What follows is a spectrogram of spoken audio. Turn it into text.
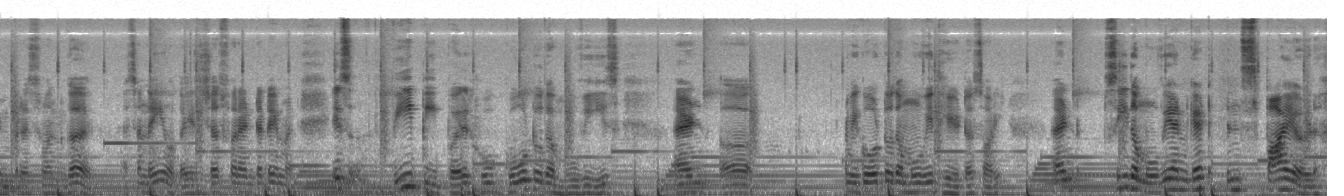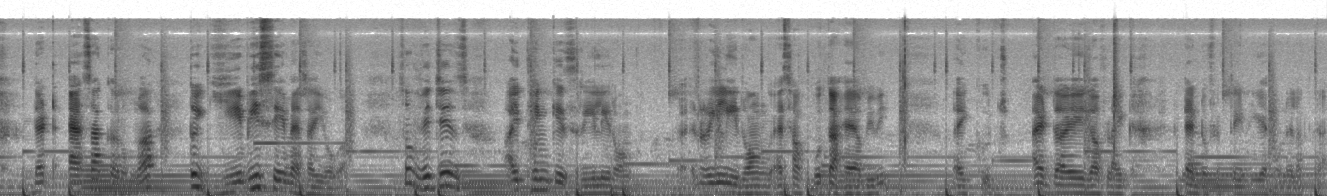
impress one girl ऐसा नहीं होता. It's just for entertainment is we people who go to the movies and we go to the movie theater, sorry, and see the movie and get inspired that ऐसा करूँगा तो ये भी सेम ऐसा ही होगा. So which is I think is really wrong really wrong ऐसा होता है अभी भी. लाइक कुछ at the age of like ten to fifteen ये होने लगता है।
